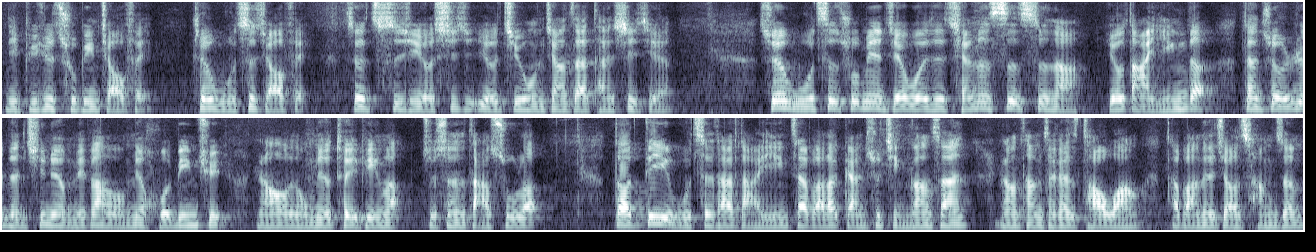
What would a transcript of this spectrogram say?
你必须出兵剿匪，就五次剿匪。这事情有细有机会，我们将再谈细节。所以五次出面，结果是前面四次呢有打赢的，但最后日本侵略没办法，我们要回兵去，然后我们又退兵了，就算是打输了。到第五次他打赢，再把他赶出井冈山，然后他们才开始逃亡。他把那叫长征。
